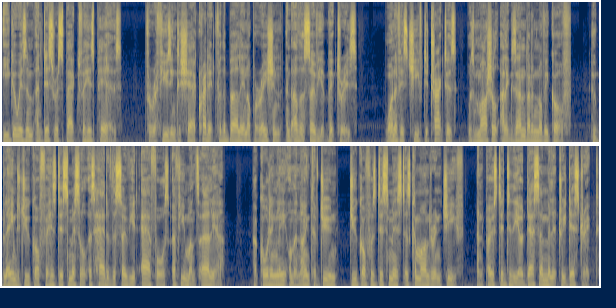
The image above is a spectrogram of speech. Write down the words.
egoism and disrespect for his peers, for refusing to share credit for the Berlin operation and other Soviet victories. One of his chief detractors was Marshal Alexander Novikov, who blamed Zhukov for his dismissal as head of the Soviet Air Force a few months earlier. Accordingly, on the 9th of June, Zhukov was dismissed as commander-in-chief and posted to the Odessa military district.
